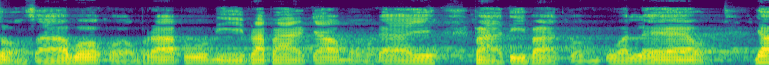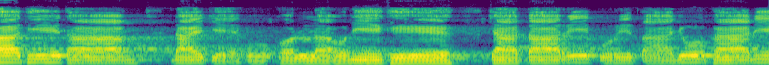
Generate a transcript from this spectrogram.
ส่งสาวกของพระผู้มีพระภาคเจ้าหมู่ใดปฏิบัติสมควรแล้ว ยาทีทาง ได้เจ็บุคคลเหล่านี้คือจาตาริปุริตายุคานิ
